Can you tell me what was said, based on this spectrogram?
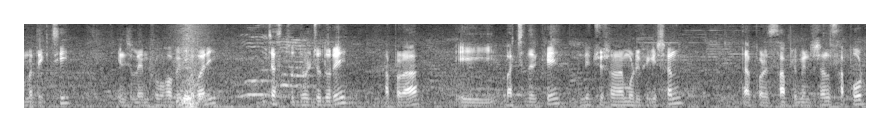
আমরা দেখছি। ইনশাল্লাহ ইমপ্রুভ হবে সবারই। জাস্ট ধৈর্য ধরে আপনারা এই বাচ্চাদেরকে নিউট্রিশনাল মডিফিকেশান তারপরে সাপ্লিমেন্টেশন সাপোর্ট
